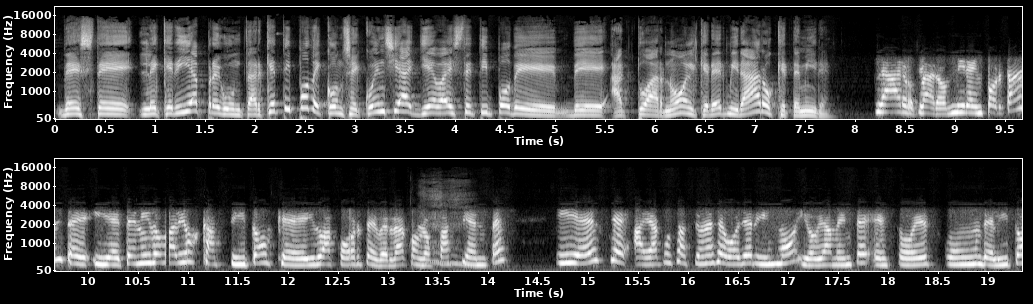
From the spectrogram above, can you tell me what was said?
de este, le quería preguntar, ¿qué tipo de consecuencia lleva este tipo de, de actuar, no? El querer mirar o que te miren. Claro, claro. Mira, importante, y he tenido varios casitos que he ido a corte, ¿verdad?, con los pacientes, y es que hay acusaciones de boyerismo y obviamente esto es un delito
